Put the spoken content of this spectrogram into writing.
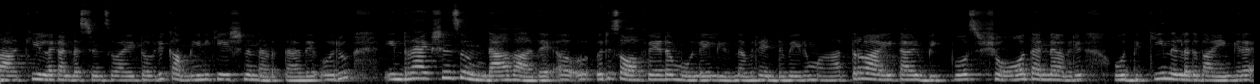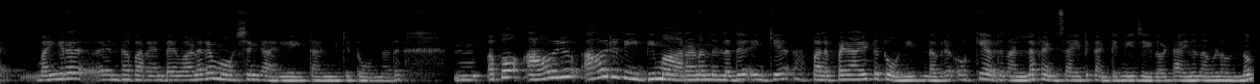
ബാക്കിയുള്ള കണ്ടസ്റ്റൻസുമായിട്ട് ഒരു കമ്മ്യൂണിക്കേഷനും നടത്താതെ ഒരു ഇൻട്രാക്ഷൻസ് ഉണ്ടാവാതെ ഒരു സോഫയുടെ മൂലയിൽ ഇരുന്ന് അവർ രണ്ടുപേരും മാത്രമായിട്ട് ആ ഒരു ബിഗ് ബോസ് ഷോ തന്നെ അവർ ഒതുക്കി എന്നുള്ളത് ഭയങ്കര ഭയങ്കര എന്താ പറയണ്ടേ വളരെ മോശം കാര്യമായിട്ടാണ് എനിക്ക് തോന്നുന്നത്. അപ്പോൾ ആ ഒരു ആ ഒരു രീതി മാറണം എന്നുള്ളത് എനിക്ക് പലപ്പോഴായിട്ട് തോന്നിയിട്ടുണ്ട്. അവർ ഓക്കെ അവർ നല്ല ഫ്രണ്ട്സായിട്ട് കണ്ടിന്യൂ ചെയ്തോട്ടെ അതിന് നമ്മളൊന്നും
